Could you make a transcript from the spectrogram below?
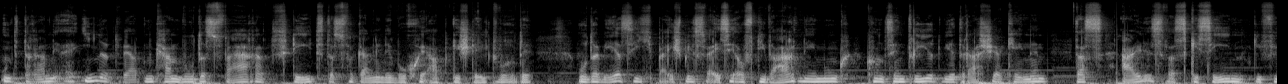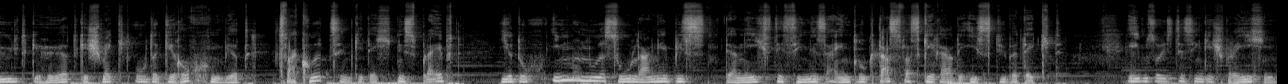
und daran erinnert werden kann, wo das Fahrrad steht, das vergangene Woche abgestellt wurde. Oder wer sich beispielsweise auf die Wahrnehmung konzentriert, wird rasch erkennen, dass alles, was gesehen, gefühlt, gehört, geschmeckt oder gerochen wird, zwar kurz im Gedächtnis bleibt, jedoch immer nur so lange, bis der nächste Sinneseindruck das, was gerade ist, überdeckt. Ebenso ist es in Gesprächen.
